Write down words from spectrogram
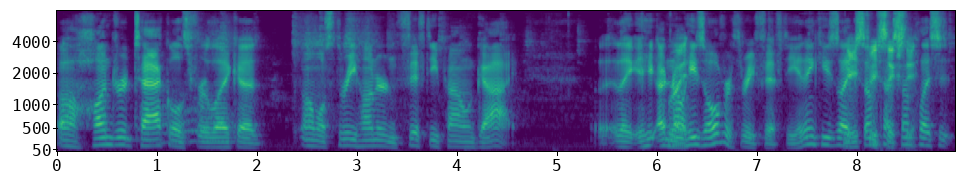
A hundred tackles for like a almost 350 pound guy. Uh, Like he, I know Right. he's over 350. I think he's like he's some, some places.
